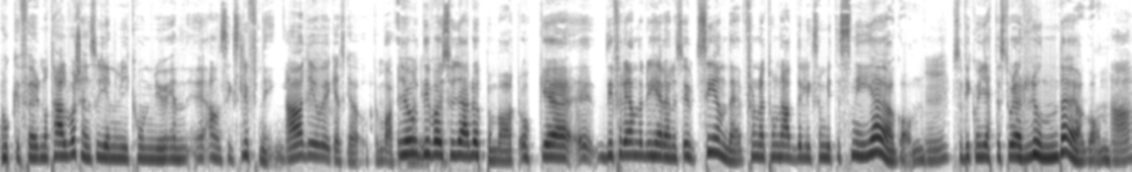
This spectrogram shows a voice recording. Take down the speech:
Och för något halvår sedan så genomgick hon ju en eh, ansiktslyftning. ja, det var ju ganska uppenbart. Jo, det var ju så jävla uppenbart och eh, det förändrade ju hela hennes utseende. Från att hon hade liksom lite snea ögon så fick hon jättestora runda ögon. Ja.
